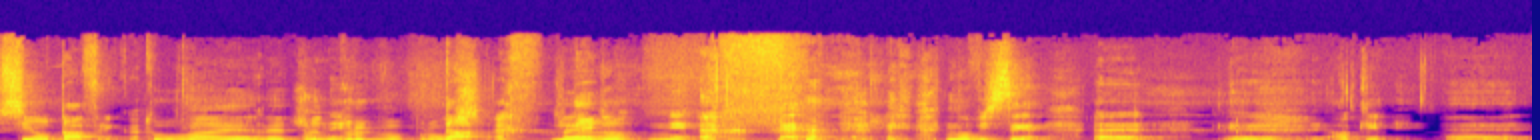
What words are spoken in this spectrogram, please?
си е от Африка. Това е вече Не. друг въпрос. Да. Това Не. е Не. Но ви сега. е, Окей. Е,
